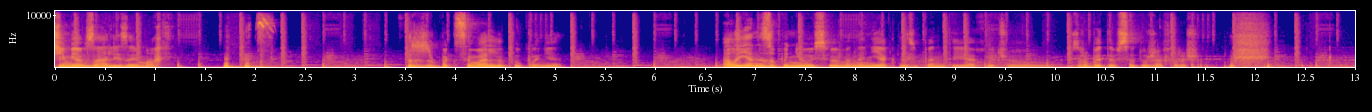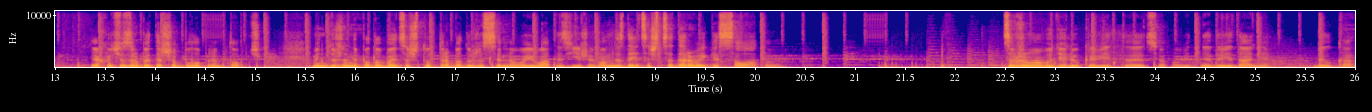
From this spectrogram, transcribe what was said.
Чим я взагалі займаюся? Це ж максимально тупо, ні? Але я не зупинюсь, ви мене ніяк не зупините. Я хочу зробити все дуже хорошо. Я хочу зробити, щоб було прям топчик. Мені дуже не подобається, що тут треба дуже сильно воювати з їжею. Вам не здається, що це дерево якесь салатове? Це вже, мабуть, глюка від е, цього, від недоїдання білка.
